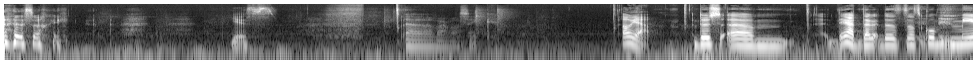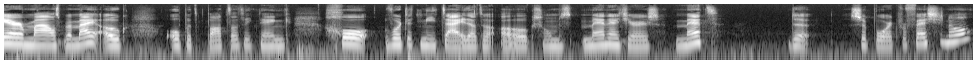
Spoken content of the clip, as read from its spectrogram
Sorry. Yes. Eh, waar was ik? Oh ja, dus ehm, ja, dat, dat, dat komt meermaals bij mij ook op het pad. Dat ik denk, goh, wordt het niet tijd dat we ook soms managers met de support professional,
